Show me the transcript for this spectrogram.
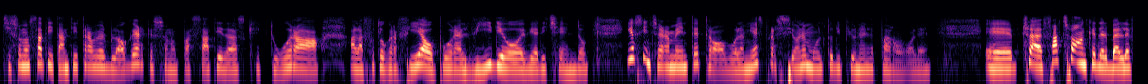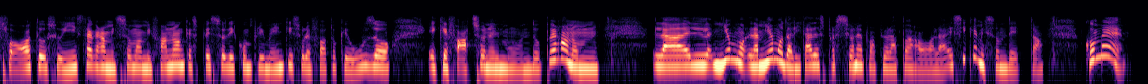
Ci sono stati tanti travel blogger che sono passati dalla scrittura alla fotografia oppure al video e via dicendo. Io sinceramente trovo la mia espressione molto di più nelle parole. Eh, cioè faccio anche delle belle foto su Instagram, insomma mi fanno anche spesso dei complimenti sulle foto che uso e che faccio nel mondo, però non, la, mio, la mia modalità d'espressione proprio la parola. E sì che mi sono detta come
